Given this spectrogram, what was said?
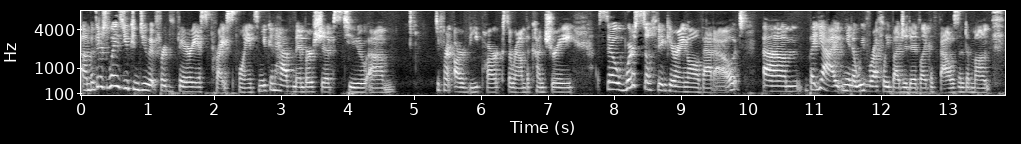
Um, but there's ways you can do it for various price points, and you can have memberships to um, different RV parks around the country. So we're still figuring all that out. Um, but yeah, you know, we've roughly budgeted like a thousand a month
